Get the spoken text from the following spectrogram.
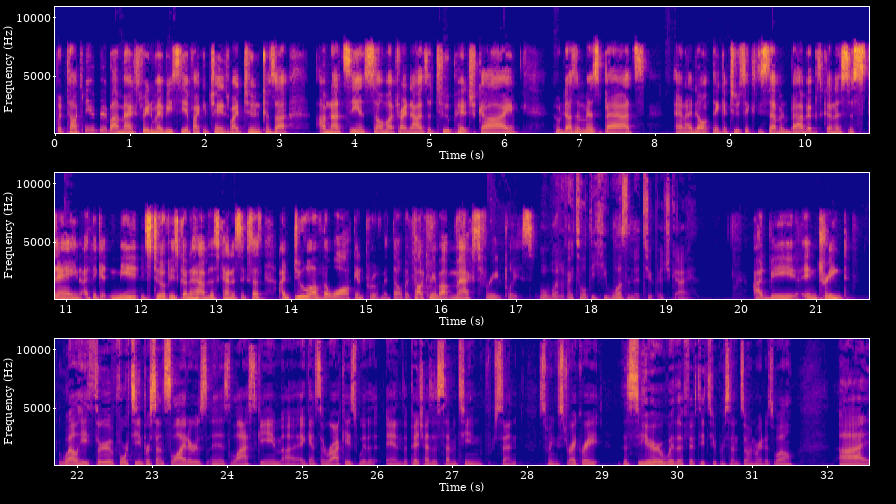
but talk to me a bit about max fried maybe see if i can change my tune because i i'm not seeing so much right now as a two pitch guy who doesn't miss bats and I don't think a 267 BABIP's going to sustain. I think it needs to if he's going to have this kind of success. I do love the walk improvement though, but talk to me about Max Fried, please. Well, what if I told you he wasn't a two pitch guy? I'd be intrigued. Well, he threw 14% sliders in his last game uh, against the Rockies with it, and the pitch has a 17% swing strike rate this year with a 52% zone rate as well. Uh,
